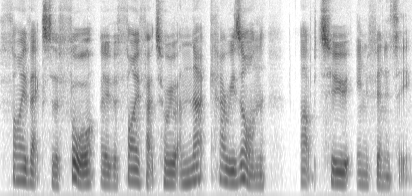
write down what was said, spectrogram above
5x to the 4 over 5 factorial, and that carries on up to infinity.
